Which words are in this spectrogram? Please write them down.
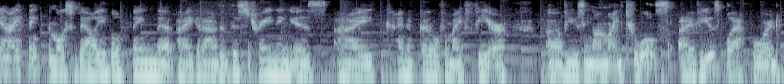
And I think the most valuable thing that I got out of this training is I kind of got over my fear of using online tools. I've used Blackboard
